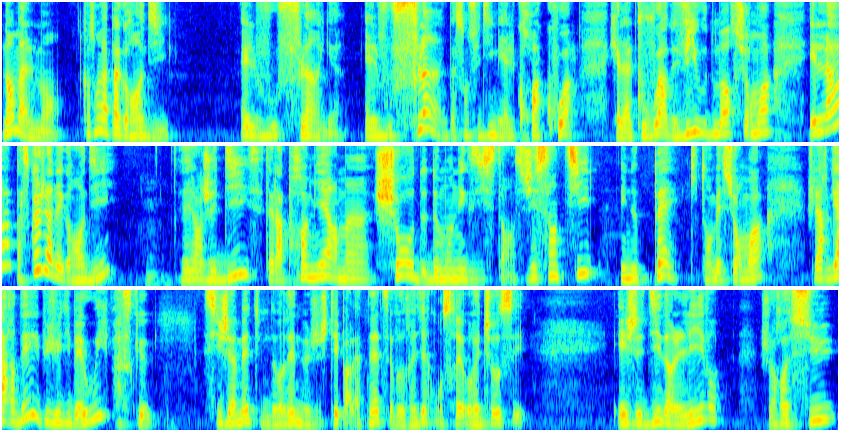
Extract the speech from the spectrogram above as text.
normalement, quand on n'a pas grandi, elle vous flingue. Elle vous flingue parce qu'on se dit Mais elle croit quoi? Qu'elle a le pouvoir de vie ou de mort sur moi? Et là, parce que j'avais grandi, d'ailleurs, je dis C'était la première main chaude de mon existence. J'ai senti une paix qui tombait sur moi. Je l'ai regardée et puis je lui ai dit Ben oui, parce que si jamais tu me demandais de me jeter par la fenêtre, ça voudrait dire qu'on serait au rez-de-chaussée. Et je dis dans le livre, je reçus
